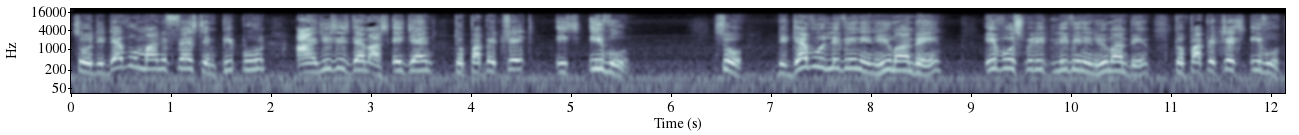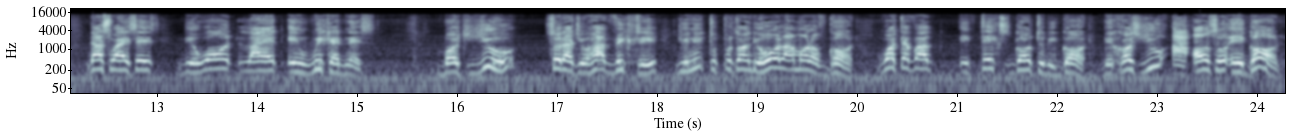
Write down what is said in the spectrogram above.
So the devil manifests in people and uses them as agent to perpetrate its evil. So the devil living in human being, evil spirit living in human being to perpetrate evil. That's why it says the world lies in wickedness. But you, so that you have victory, you need to put on the whole armor of God. Whatever it takes God to be God, because you are also a God.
